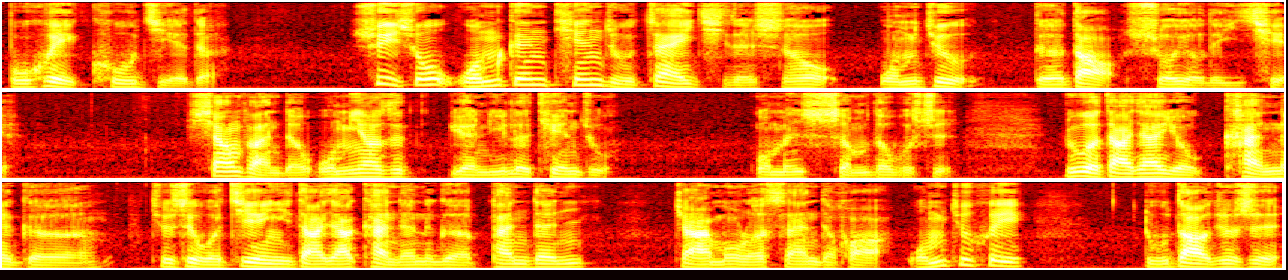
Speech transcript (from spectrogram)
不会枯竭的。所以说，我们跟天主在一起的时候，我们就得到所有的一切。相反的，我们要是远离了天主，我们什么都不是。如果大家有看那个，就是我建议大家看的那个攀登加尔默罗山的话，我们就会读到，就是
